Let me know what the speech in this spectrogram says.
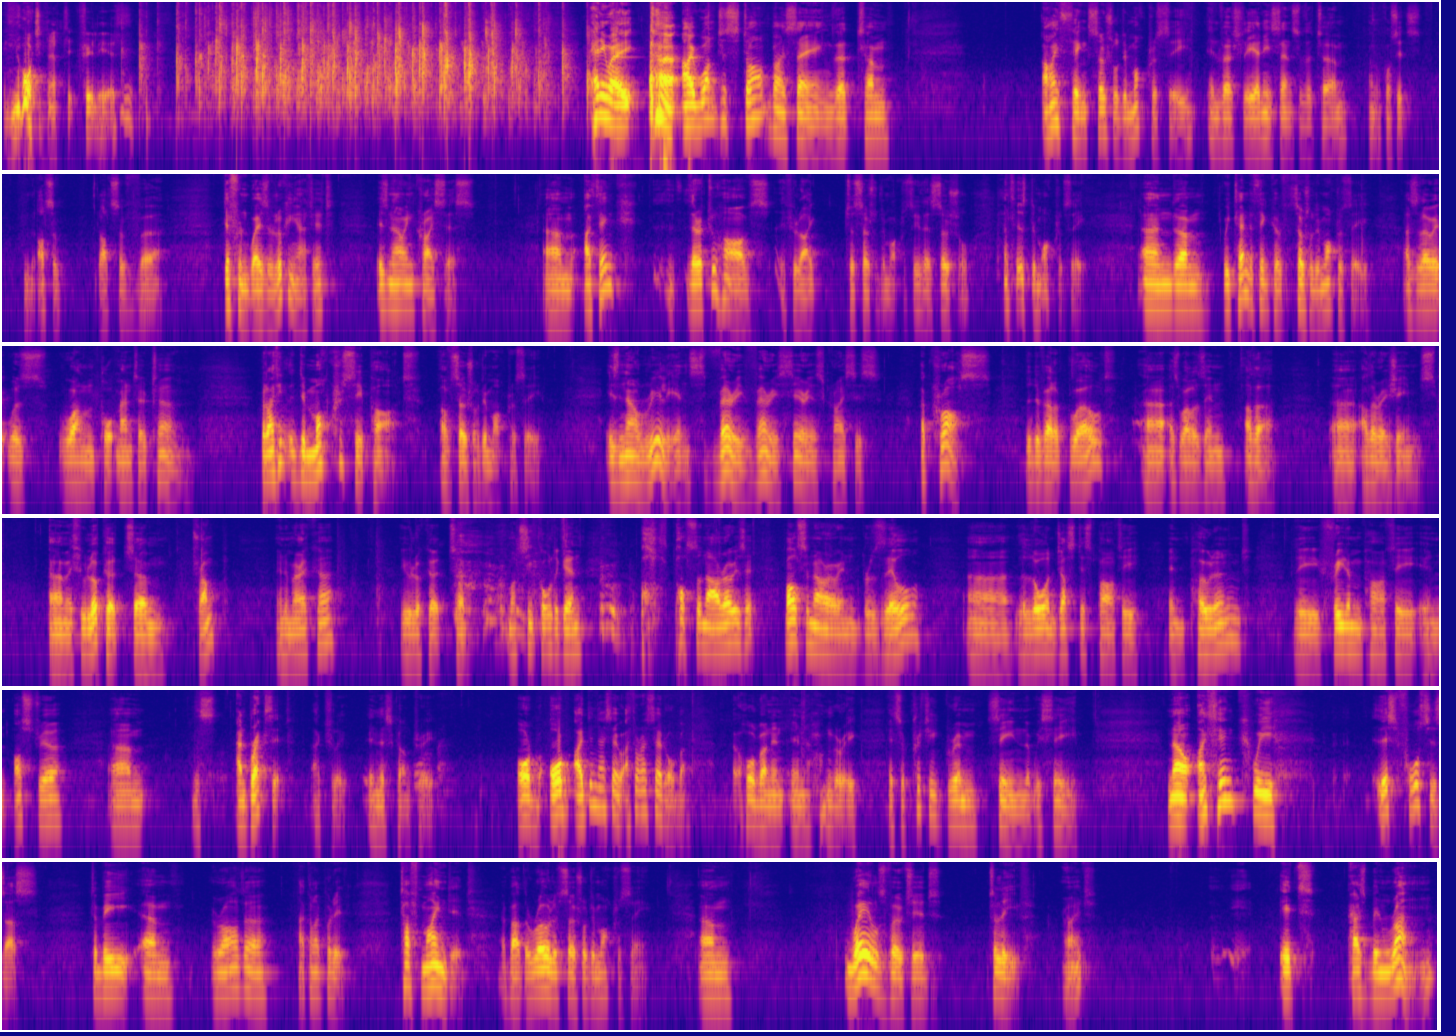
inordinate, it really is. Anyway, I want to start by saying that um, I think social democracy, in virtually any sense of the term, and of course it's lots of, lots of uh, different ways of looking at it, is now in crisis. Um, I think there are two halves, if you like, to social democracy. There's social and there's democracy. And um, we tend to think of social democracy as though it was one portmanteau term. But I think the democracy part of social democracy is now really in very, very serious crisis across the developed world uh, as well as in other, uh, other regimes. Um, if you look at um, Trump in America, you look at, uh, what's he called again? Bolsonaro, is it? Bolsonaro in Brazil, uh, the Law and Justice Party in Poland, the Freedom Party in Austria, um, this, and Brexit, actually, in this country. Orban. Orb, I didn't I say, I thought I said Orban. Orban in, in Hungary. It's a pretty grim scene that we see. Now, I think we, this forces us to be um, rather, how can I put it, tough minded about the role of social democracy. Um, Wales voted to leave, right? It has been run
